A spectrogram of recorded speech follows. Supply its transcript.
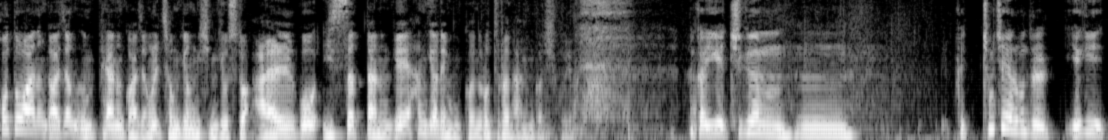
호도하는 과정, 은폐하는 과정을 정경심 교수도 알고 있었다는 게 한결의 문건으로 드러나는 것이고요. 그러니까 이게 지금 음, 그 청취자 여러분들 얘기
